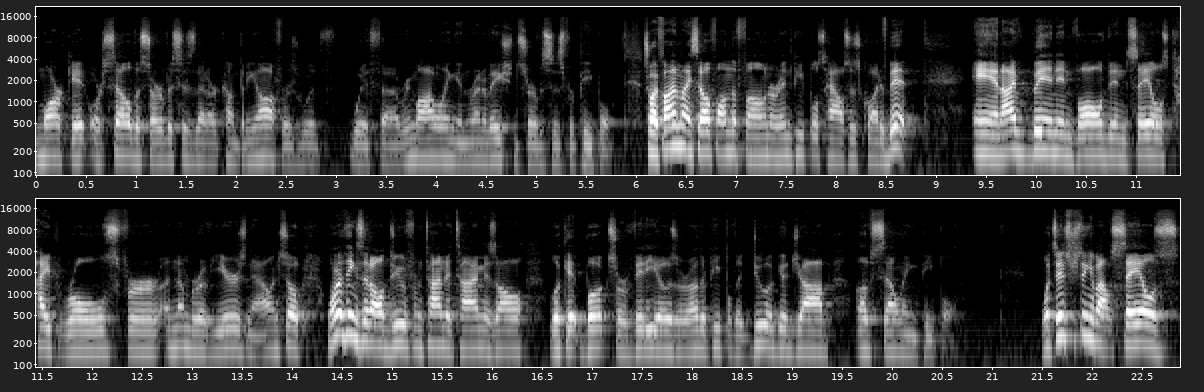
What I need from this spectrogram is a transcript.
market or sell the services that our company offers with, with uh, remodeling and renovation services for people. So I find myself on the phone or in people's houses quite a bit. And I've been involved in sales type roles for a number of years now. And so, one of the things that I'll do from time to time is I'll look at books or videos or other people that do a good job of selling people. What's interesting about sales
